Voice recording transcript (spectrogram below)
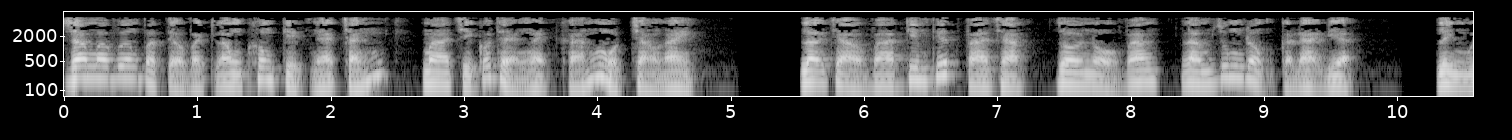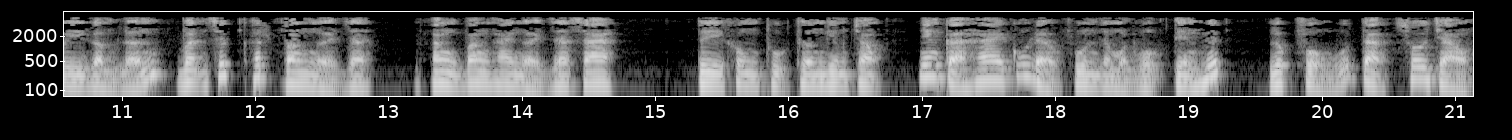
Gia Ma Vương và Tiểu Bạch Long không kịp né tránh, mà chỉ có thể ngạnh kháng một chảo này. Lợi chảo và kim thiết va chạm, rồi nổ vang, làm rung động cả đại địa. Linh uy gầm lớn, vận sức hất văng người ra, hăng văng hai người ra xa. Tuy không thụ thương nghiêm trọng, nhưng cả hai cũng đều phun ra một ngụm tiên huyết, lục phủ ngũ tạng sôi trào.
